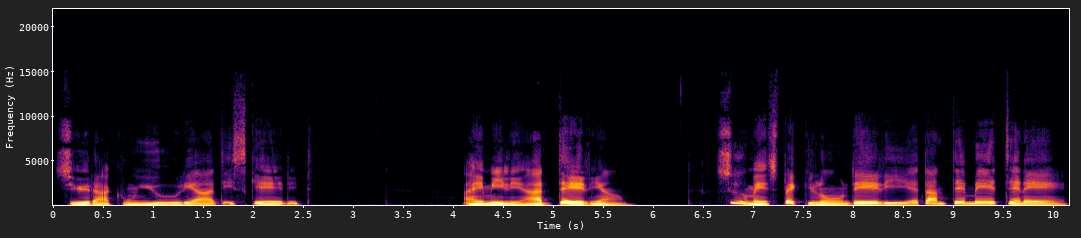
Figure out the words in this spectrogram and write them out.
Syra cum Iulia discedit. Aemilia ad Deliam sume speculum deli et ante me tene.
